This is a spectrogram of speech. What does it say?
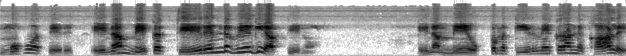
මොකවත් තේරෙන්නේ. එහෙනම් මේක තේරෙන්න වේගයක් තියෙනවා. එහෙනම් මේ ඔක්කොම තීරණය කරන්නේ කාලය.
